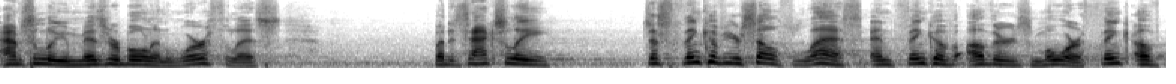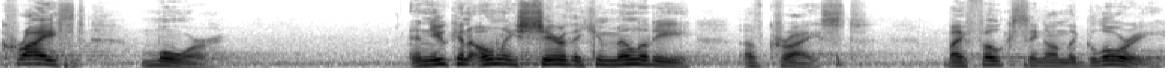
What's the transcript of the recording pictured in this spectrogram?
absolutely miserable and worthless, but it's actually just think of yourself less and think of others more. Think of Christ more. And you can only share the humility of Christ by focusing on the glory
